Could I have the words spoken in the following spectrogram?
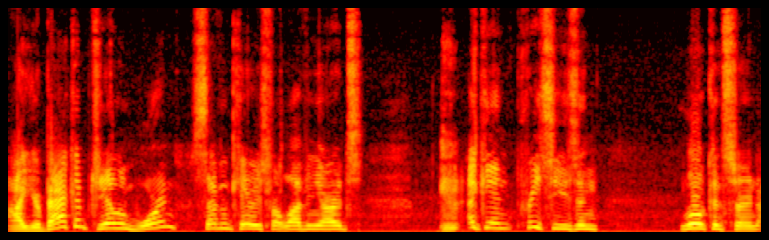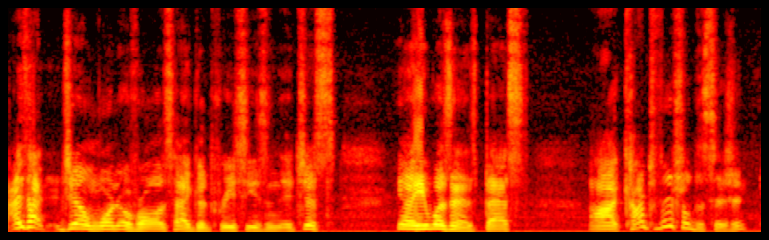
Uh, your backup, Jaylen Warren, seven carries for 11 yards. Again, preseason a little concerned. I thought Jaylen Warren overall has had a good preseason. It just, you know, he wasn't his best. Uh, controversial decision.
